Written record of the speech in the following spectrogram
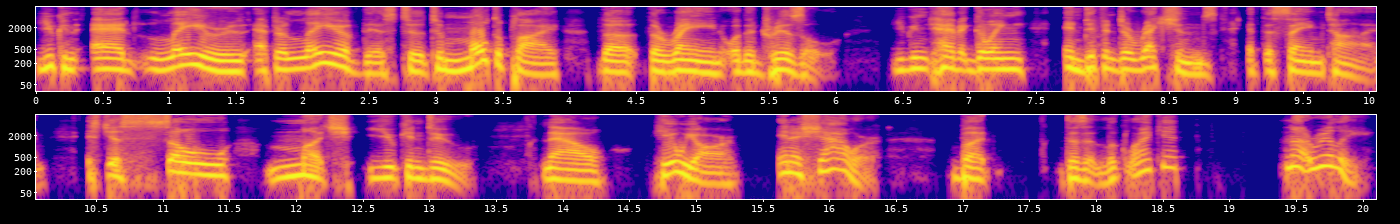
you can add layers after layer of this to to multiply the the rain or the drizzle. You can have it going in different directions at the same time. It's just so much you can do. Now, here we are in a shower, but does it look like it? Not really.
